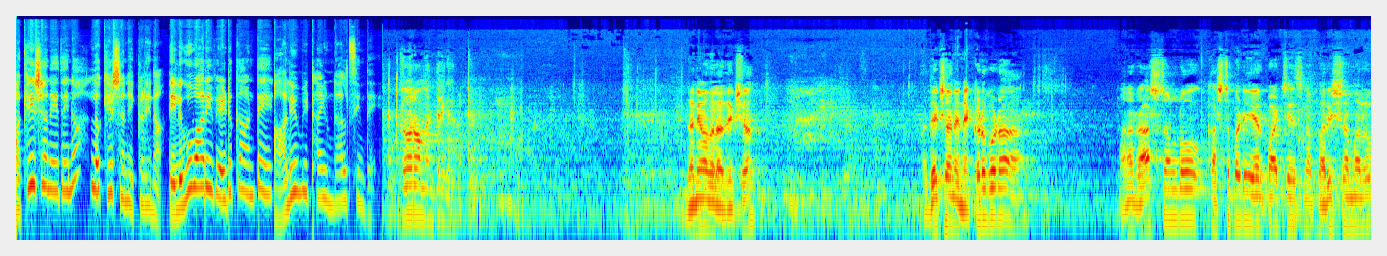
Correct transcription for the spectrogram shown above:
అకేషన్ ఏదైనా లొకేషన్ ఎక్కడైనా. తెలుగువారి వేడుక అంటే ఆలివ్ మిఠాయి ఉండాల్సిందే. గౌరవ మంత్రి గారు. ధన్యవాదాలు అధ్యక్ష. అధ్యక్ష నేను ఎక్కడ కూడా మన రాష్ట్రంలో కష్టపడి ఏర్పాటు చేసిన పరిశ్రమలు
